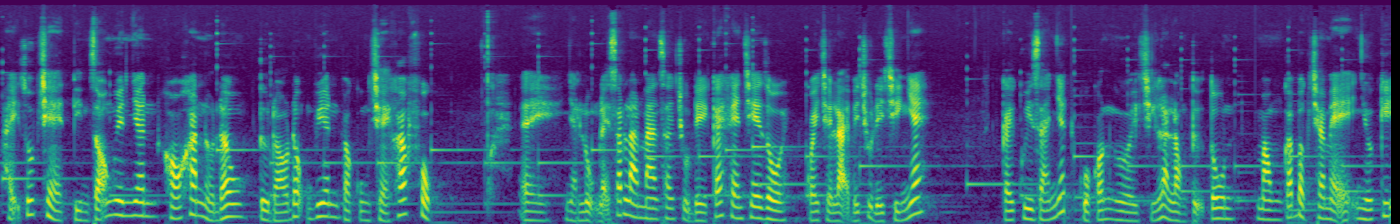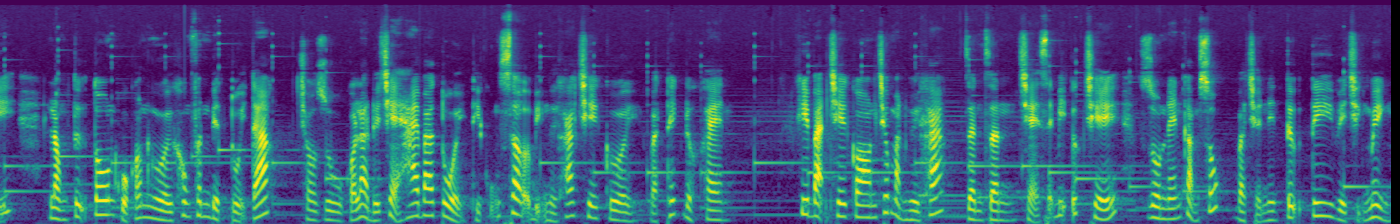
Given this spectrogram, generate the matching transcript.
Hãy giúp trẻ tìm rõ nguyên nhân khó khăn ở đâu, từ đó động viên và cùng trẻ khắc phục. Ê, nhà lụm lại sắp lan man sang chủ đề cách khen chê rồi, quay trở lại với chủ đề chính nhé. Cái quý giá nhất của con người chính là lòng tự tôn. Mong các bậc cha mẹ nhớ kỹ, lòng tự tôn của con người không phân biệt tuổi tác, cho dù có là đứa trẻ 2-3 tuổi thì cũng sợ bị người khác chê cười và thích được khen. Khi bạn chê con trước mặt người khác, dần dần trẻ sẽ bị ức chế, dồn nén cảm xúc và trở nên tự ti về chính mình.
